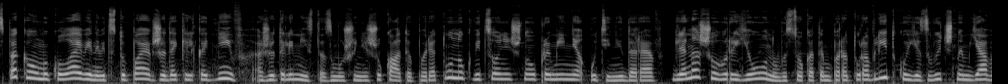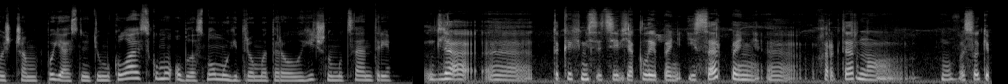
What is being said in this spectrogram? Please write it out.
Спека у Миколаєві не відступає вже декілька днів, а жителі міста змушені шукати порятунок від сонячного проміння у тіні дерев. Для нашого регіону висока температура влітку є звичним явищем, пояснюють у Миколаївському обласному гідрометеорологічному центрі. Для е, таких місяців, як липень і серпень, е, характерно ну, високі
